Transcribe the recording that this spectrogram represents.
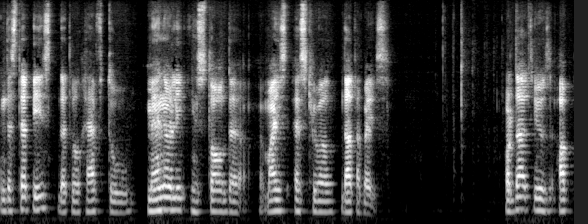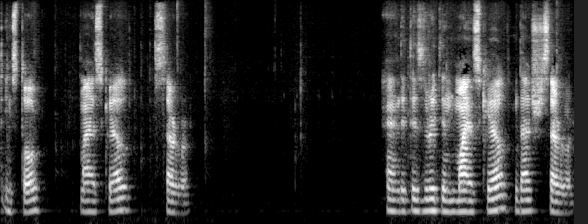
And the step is that we'll have to manually install the MySQL database. For that use apt install mysql server. And it is written MySQL-server.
